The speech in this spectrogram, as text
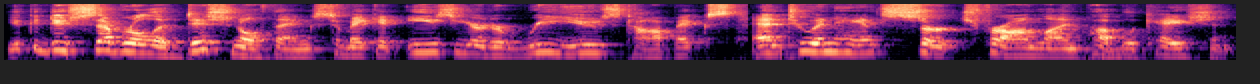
You can do several additional things to make it easier to reuse topics and to enhance search for online publication.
